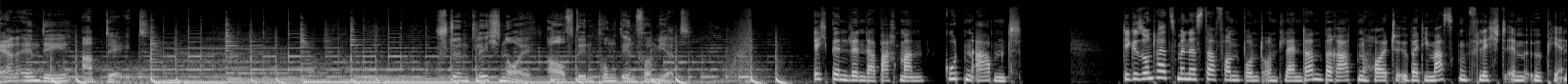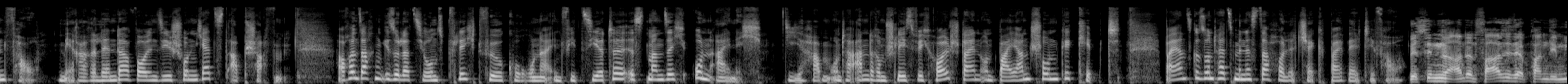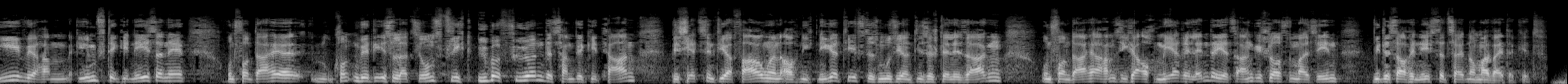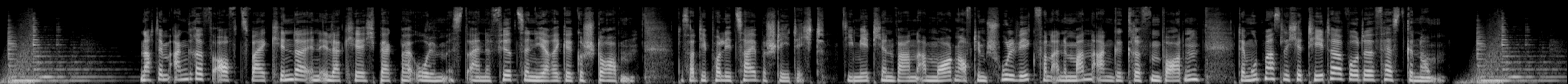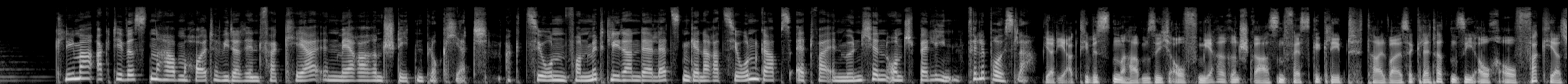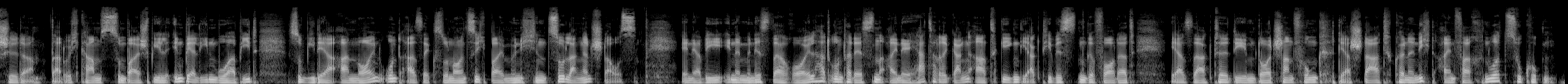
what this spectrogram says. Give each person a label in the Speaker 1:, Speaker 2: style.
Speaker 1: RND Update. Stündlich neu. Auf den Punkt informiert.
Speaker 2: Ich bin Linda Bachmann. Guten Abend. Die Gesundheitsminister von Bund und Ländern beraten heute über die Maskenpflicht im ÖPNV. Mehrere Länder wollen sie schon jetzt abschaffen. Auch in Sachen Isolationspflicht für Corona-Infizierte ist man sich uneinig. Die haben unter anderem Schleswig-Holstein und Bayern schon gekippt. Bayerns Gesundheitsminister Holleczek bei Welt TV.
Speaker 3: Wir sind in einer anderen Phase der Pandemie. Wir haben geimpfte, Genesene und von daher konnten wir die Isolationspflicht überführen. Das haben wir getan. Bis jetzt sind die Erfahrungen auch nicht negativ. Das muss ich an dieser Stelle sagen. Und von daher haben sich ja auch mehrere Länder jetzt angeschlossen. Mal sehen, wie das auch in nächster Zeit nochmal weitergeht.
Speaker 2: Nach dem Angriff auf zwei Kinder in Illerkirchberg bei Ulm ist eine 14-Jährige gestorben. Das hat die Polizei bestätigt. Die Mädchen waren am Morgen auf dem Schulweg von einem Mann angegriffen worden. Der mutmaßliche Täter wurde festgenommen. Klimaaktivisten haben heute wieder den Verkehr in mehreren Städten blockiert. Aktionen von Mitgliedern der letzten Generation gab es etwa in München und Berlin. Philipp Rösler.
Speaker 4: Ja, die Aktivisten haben sich auf mehreren Straßen festgeklebt. Teilweise kletterten sie auch auf Verkehrsschilder. Dadurch kam es zum Beispiel in Berlin-Moabit sowie der A9 und A96 bei München zu langen Staus. NRW-Innenminister Reul hat unterdessen eine härtere Gangart gegen die Aktivisten gefordert. Er sagte dem Deutschlandfunk, der Staat könne nicht einfach nur zugucken.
